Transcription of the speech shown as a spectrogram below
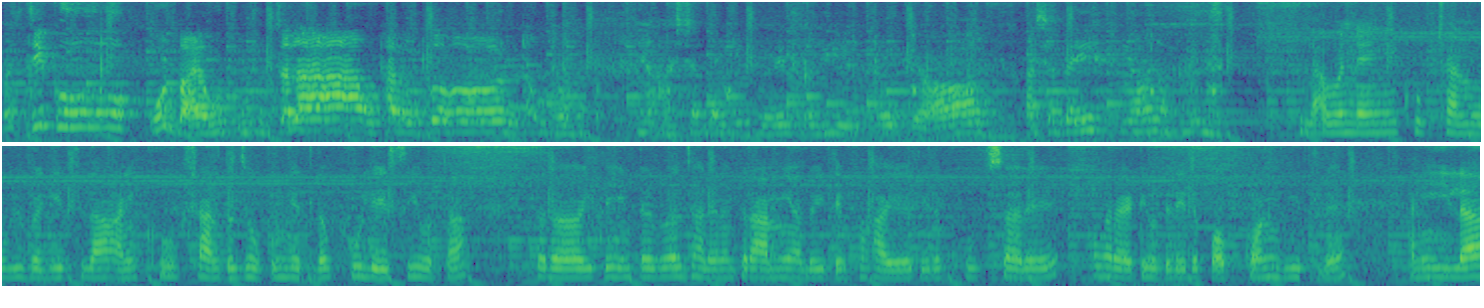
बस चिकू उठ बाळा उठ उठ उठ. चला उठा लवकर. उठा उठा उठा. या आशाताई वेळेत कधी येतो यार आशाताई या ना प्लीज लावण्याने खूप छान मूवी बघितला आणि खूप शांत झोपून घेतलं. फुल ए सी होता. तर इथे इंटरवल झाल्यानंतर आम्ही आलो इथे बाहेर. तिथे खूप सारे व्हरायटी होते. तिथे पॉपकॉर्न घेतले. आणि हिला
